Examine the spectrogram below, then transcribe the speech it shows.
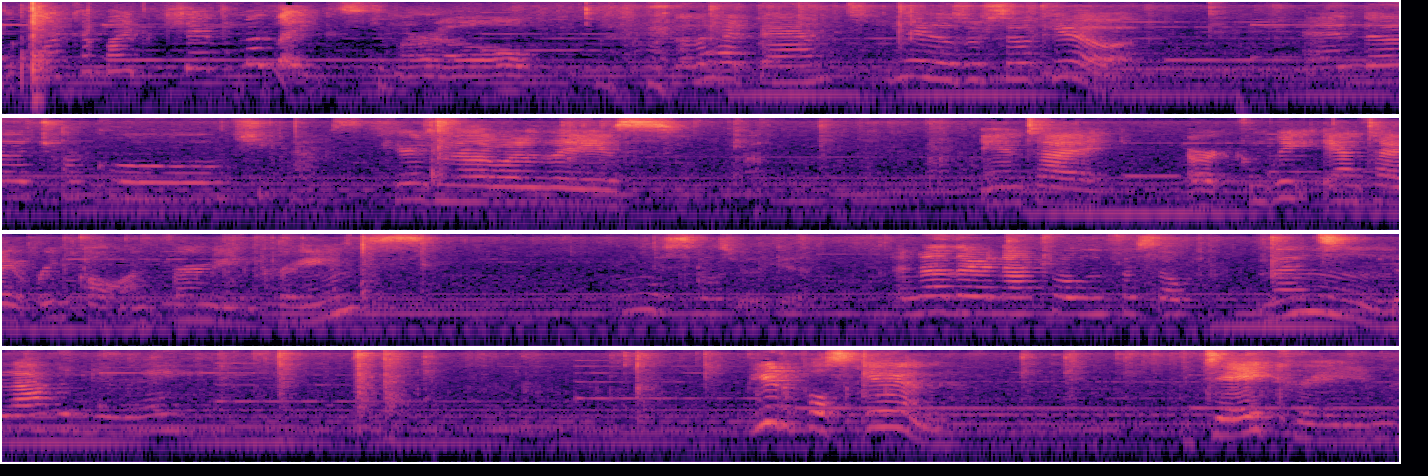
Look like I might be shaving my legs tomorrow. Another headband. Yeah, those are so cute. And a charcoal sheet mask. Here's another one of these anti or complete anti wrinkle and firming creams. Ooh, this smells really good. Another natural loofah soap. That's Mm. lavender rain. Beautiful skin. Day cream.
